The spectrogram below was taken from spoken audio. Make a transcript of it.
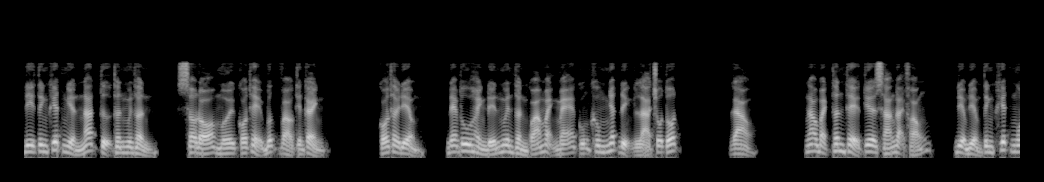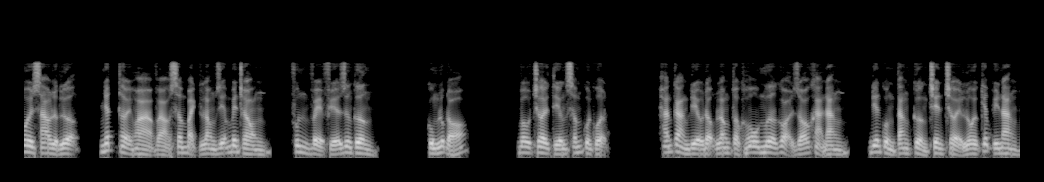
đi tinh khiết nghiền nát tự thân nguyên thần, sau đó mới có thể bước vào thiên cảnh. Có thời điểm, đem tu hành đến nguyên thần quá mạnh mẽ cũng không nhất định là chỗ tốt. Gào. Ngao bạch thân thể tia sáng đại phóng, điểm điểm tinh khiết ngôi sao lực lượng, nhất thời hòa vào sâm bạch long diễm bên trong, phun về phía dương cương. Cùng lúc đó, bầu trời tiếng sấm cuồn cuộn. Hắn càng điều động long tộc hô mưa gọi gió khả năng, điên cuồng tăng cường trên trời lôi kiếp vi năng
